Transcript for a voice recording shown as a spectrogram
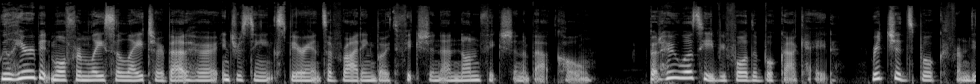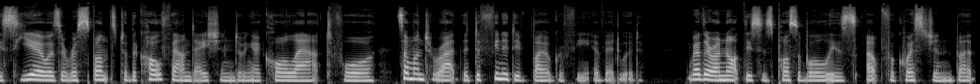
We'll hear a bit more from Lisa later about her interesting experience of writing both fiction and non fiction about Cole. But who was he before the book arcade? Richard's book from this year was a response to the Cole Foundation doing a call out for someone to write the definitive biography of Edward. Whether or not this is possible is up for question, but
